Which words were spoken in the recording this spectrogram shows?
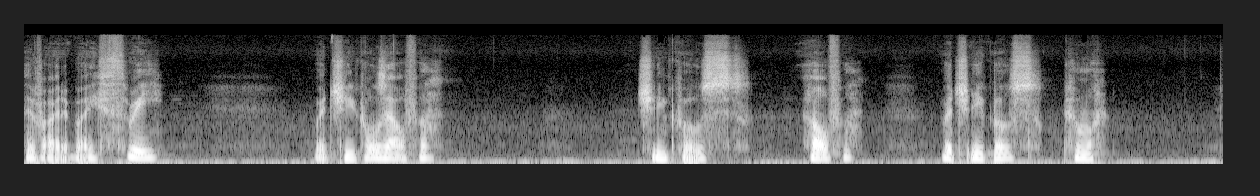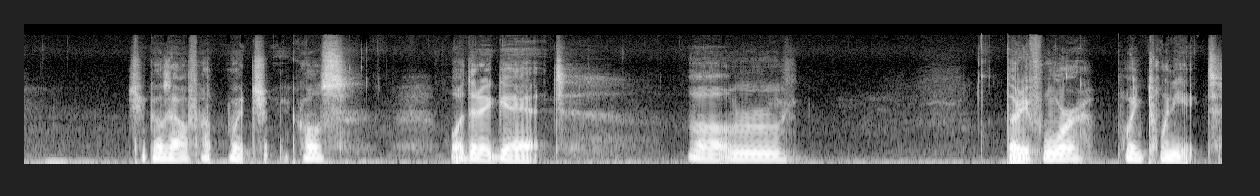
divided by 3, which equals alpha, which equals alpha, which equals, come on, which equals alpha, which equals, what did I get? Um, 34.28,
